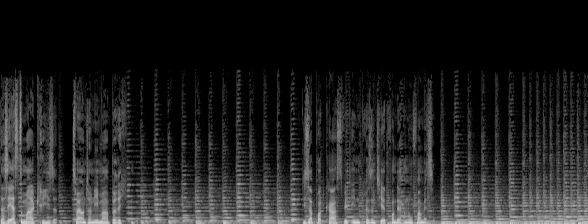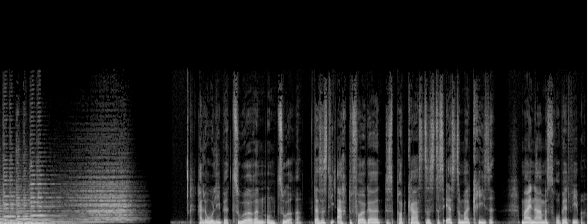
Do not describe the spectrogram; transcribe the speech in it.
Das erste Mal Krise. Zwei Unternehmer berichten. Dieser Podcast wird Ihnen präsentiert von der Hannover Messe. Hallo, liebe Zuhörerinnen und Zuhörer. Das ist die achte Folge des Podcastes Das erste Mal Krise. Mein Name ist Robert Weber.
